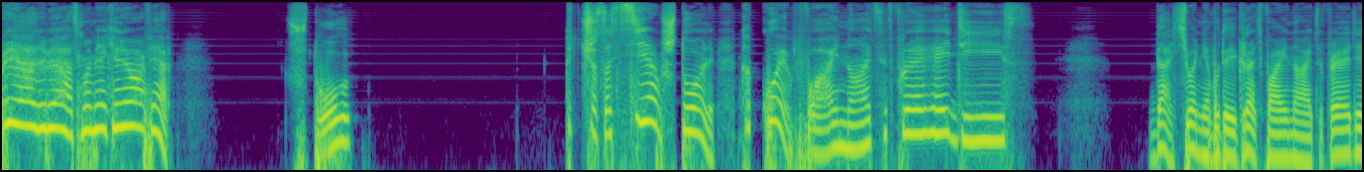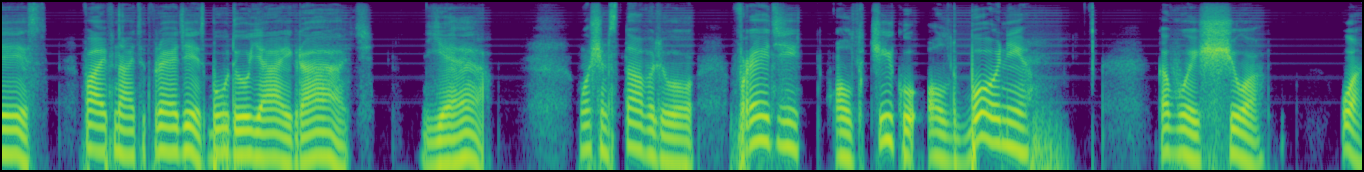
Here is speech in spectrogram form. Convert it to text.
Привет, ребят, с вами Кирёфер! Что? Ты чё, совсем, что ли? Какой Five Nights at Freddy's? Да, сегодня я буду играть Five Nights at Freddy's. Five Nights at Freddy's буду я играть. Yeah. В общем, ставлю Фредди, Олд Чику, Олд Бонни. Кого еще? О,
